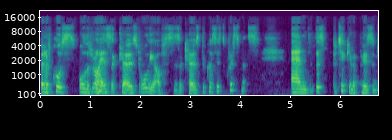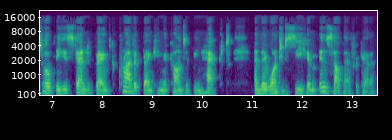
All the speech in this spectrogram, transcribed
But of course, all the lawyers are closed, all the offices are closed because it's Christmas. And this particular person told me his Standard Bank private banking account had been hacked, and they wanted to see him in South Africa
